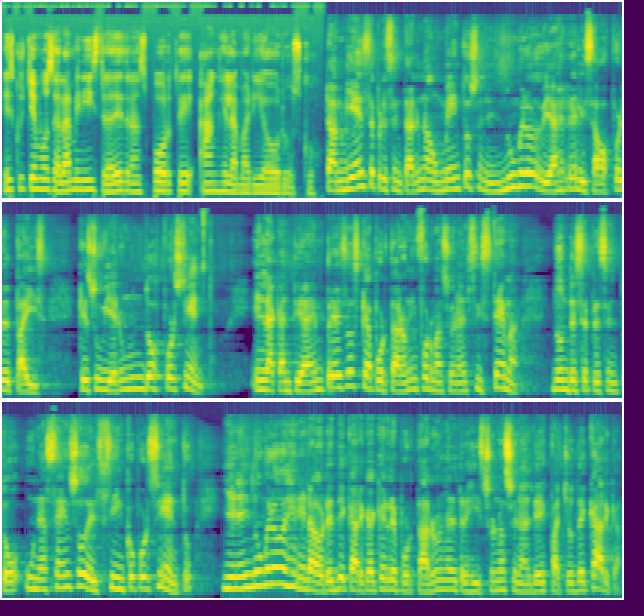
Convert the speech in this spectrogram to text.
Escuchemos a la ministra de Transporte, Ángela María Orozco. También se presentaron aumentos en el número de viajes realizados por el país, que subieron un 2% en la cantidad de empresas que aportaron información al sistema, donde se presentó un ascenso del 5%, y en el número de generadores de carga que reportaron en el Registro Nacional de Despachos de Carga,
